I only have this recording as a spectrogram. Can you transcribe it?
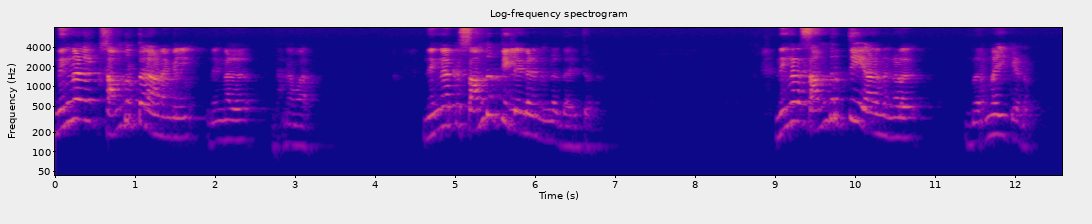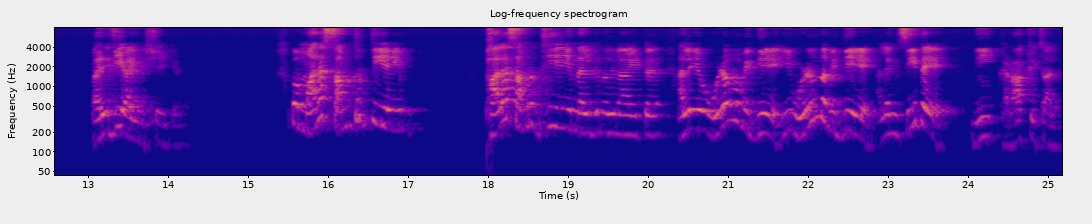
നിങ്ങൾ സംതൃപ്തനാണെങ്കിൽ നിങ്ങൾ ധനവാൻ. നിങ്ങൾക്ക് സംതൃപ്തി ഇല്ലെങ്കിൽ നിങ്ങൾ ദരിദ്രനാണ് നിങ്ങളുടെ സംതൃപ്തിയാണ് നിങ്ങൾ നിർണയിക്കേണ്ടത് പരിധിയായി നിശ്ചയിക്കേണ്ടത്. അപ്പൊ മനസ്സംതൃപ്തിയെയും ഫലസമൃദ്ധിയെയും നൽകുന്നതിനായിട്ട് അല്ലയോ ഉഴവ് വിദ്യയെ ഈ ഉഴുന്ന വിദ്യയെ അല്ലെങ്കിൽ സീതയെ നീ കടാക്ഷിച്ചാലും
